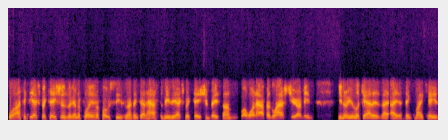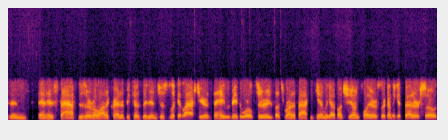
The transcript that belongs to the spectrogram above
Well, I think the expectation is they're going to play in a postseason. I think that has to be the expectation based on, what happened last year. I mean, you know, you look at it, and I, I think Mike Hazen and his staff deserve a lot of credit because they didn't just look at last year and say, "Hey, we made the World Series, let's run it back again. We got a bunch of young players; they're going to get better." So,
